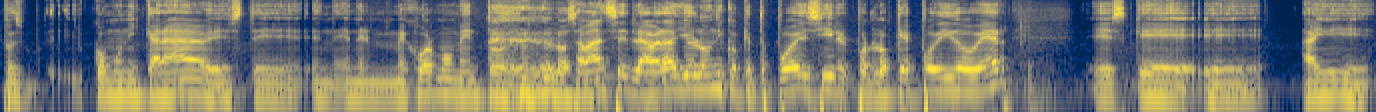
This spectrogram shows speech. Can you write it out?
pues comunicará este, en, el mejor momento los avances. La verdad, yo lo único que te puedo decir, por lo que he podido ver, es que eh, hay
